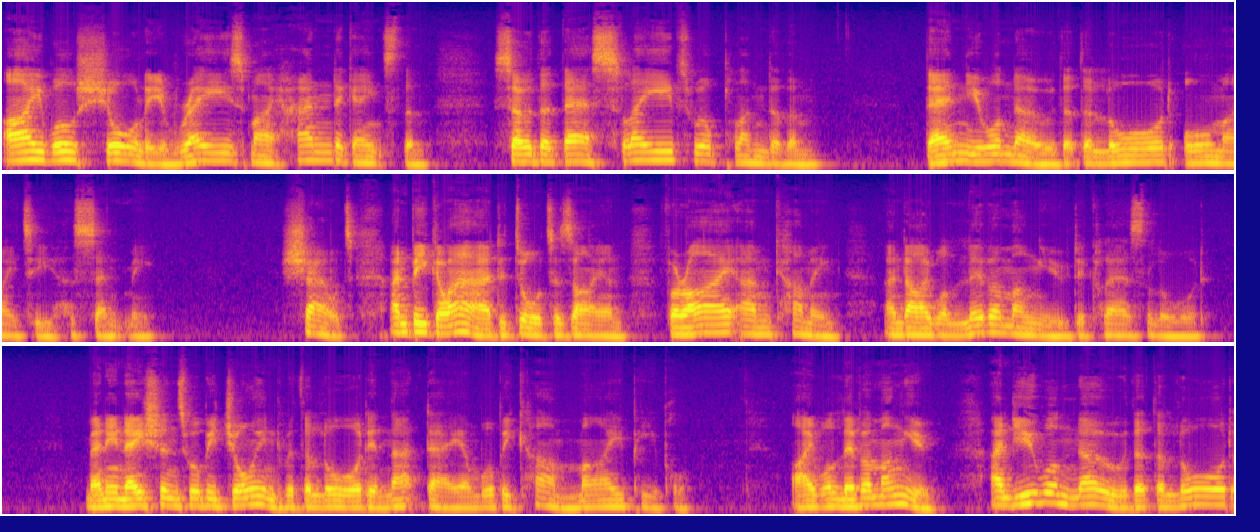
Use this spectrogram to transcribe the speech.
I will surely raise my hand against them, so that their slaves will plunder them. Then you will know that the Lord Almighty has sent me. Shout and be glad, daughter Zion, for I am coming, and I will live among you, declares the Lord. Many nations will be joined with the Lord in that day and will become my people. I will live among you, and you will know that the Lord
